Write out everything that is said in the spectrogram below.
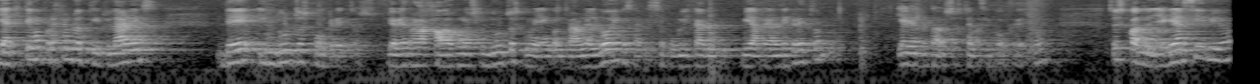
y aquí tengo, por ejemplo, titulares de indultos concretos. Yo había trabajado algunos indultos que me había encontrado en el BOE, que se publican vía Real Decreto, y había tratado esos temas en concreto. Entonces, cuando llegué a Sirio,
